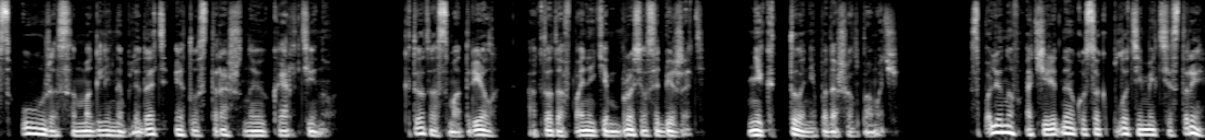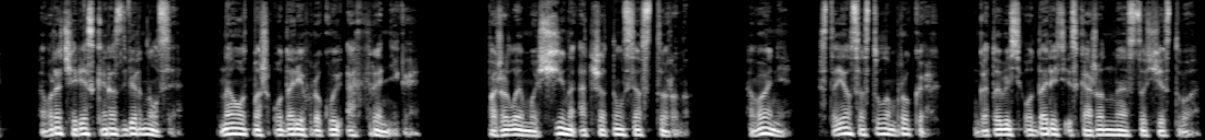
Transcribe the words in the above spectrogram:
с ужасом могли наблюдать эту страшную картину. Кто-то смотрел, а кто-то в панике бросился бежать. Никто не подошел помочь. Спалюнув очередной кусок плоти медсестры, врач резко развернулся, наотмашь ударив рукой охранника. Пожилой мужчина отшатнулся в сторону. Ваня стоял со стулом в руках, готовясь ударить искаженное существо.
